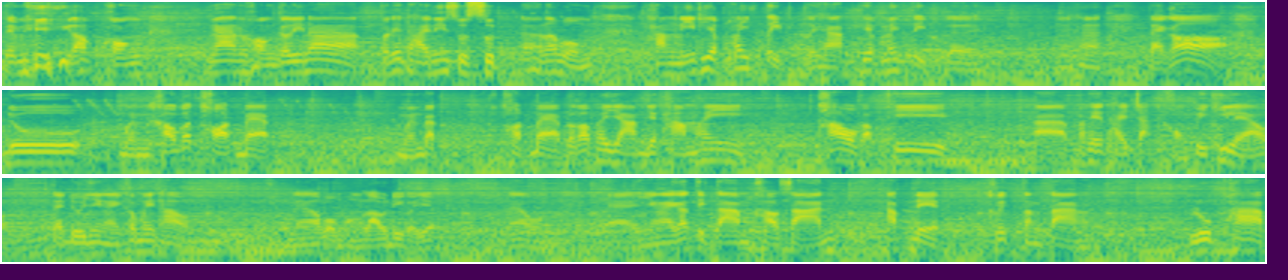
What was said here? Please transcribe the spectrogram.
เต็มที่ครับของ งานของกาลิน่าประเทศไทยนี่สุดๆนะครับผมทางนี้เทียบไม่ติดเลยฮะเทียบไม่ติดเลยนะฮะแต่ก็ดูเหมือนเขาก็ถอดแบบเหมือนแบบถอดแบบแล้วก็พยายามจะทำให้เท่ากับที่อ่าประเทศไทยจัดของปีที่แล้ว แต่ดูยังไงก็ไม่เท่านะครับผมของเราดีกว่าเยอะนะครับผมแต่ยังไงก็ติดตามข่าวสารอัปเดตคลิปต่างๆ รูปภาพ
